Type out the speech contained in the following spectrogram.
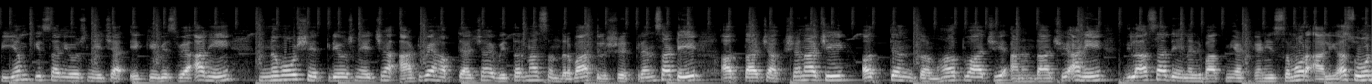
पी एम किसान योजनेच्या एकवीसव्या आणि नमो शेतकरी योजनेच्या आठव्या हप्त्याच्या वितरणासंदर्भातील शेतकऱ्यांसाठी आत्ताच्या क्षणाची अत्यंत महत्वाची आनंदाची आणि दिलासा देणारी बातमी या ठिकाणी समोर आली असून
